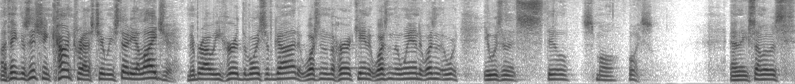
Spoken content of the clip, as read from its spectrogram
I think there's an interesting contrast here when you study Elijah. Remember how he heard the voice of God? It wasn't in the hurricane, it wasn't the wind, it wasn't the it was in a still small voice. And I think some of us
